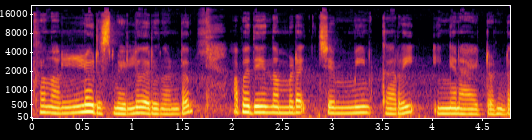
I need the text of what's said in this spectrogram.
ഒക്കെ നല്ലൊരു സ്മെല്ല് വരുന്നുണ്ട് അപ്പോൾ ഇതേ നമ്മുടെ ചെമ്മീൻ കറി ഇങ്ങനെ ആയിട്ടുണ്ട്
